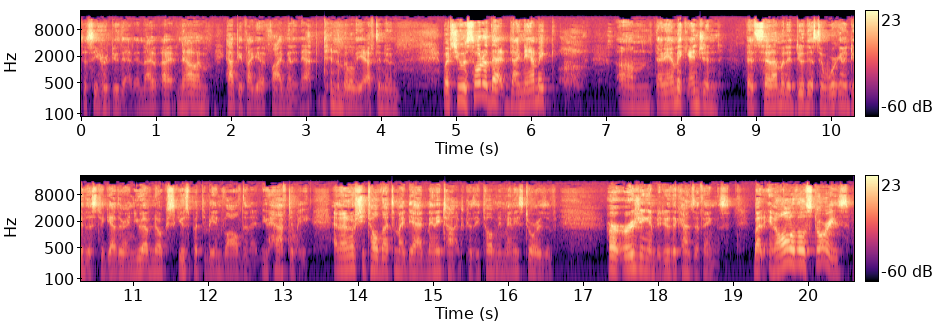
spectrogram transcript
to see her do that. And I, I, now I'm happy if I get a five minute nap in the middle of the afternoon. But she was sort of that dynamic, um, dynamic engine that said, I'm going to do this and we're going to do this together and you have no excuse but to be involved in it. You have to be. And I know she told that to my dad many times because he told me many stories of her urging him to do the kinds of things. But in all of those stories,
